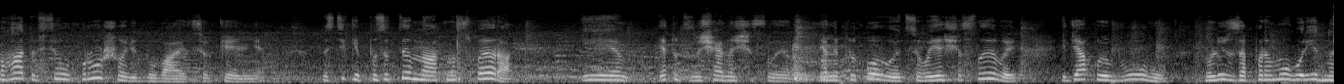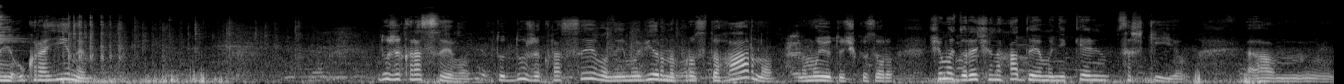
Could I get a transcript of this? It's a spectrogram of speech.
багато всього хорошого відбувається в Кельні, настільки позитивна атмосфера. І я тут, звичайно, щасливий. Я не приховую цього, я щасливий і дякую Богу. Молюсь за перемогу рідної України. Дуже красиво. Тут дуже красиво, неймовірно, просто гарно, на мою точку зору. Чимось, до речі, нагадує мені Кельн, це ж Київ. Ем,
